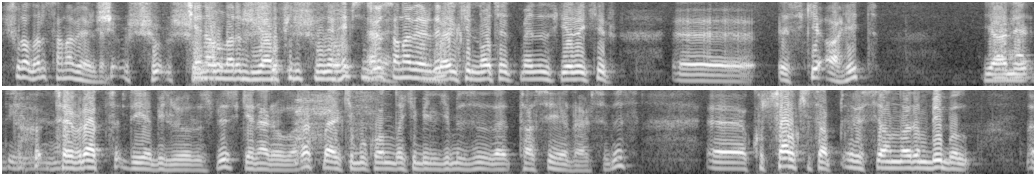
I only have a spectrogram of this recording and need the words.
şuraları sana verdim. Şu, şu, şunu- Kenanların diyarı, Filistinlerin hepsini diyor evet. sana verdim. Belki not etmeniz gerekir. Ee, eski ahit yani Tevrat diye, biliyoruz biz genel olarak. Belki bu konudaki bilgimizi de tasih edersiniz. Ee, kutsal kitap, Hristiyanların Bible, e,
